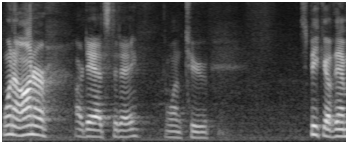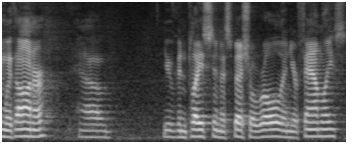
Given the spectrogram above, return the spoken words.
want to honor our dads today. I want to speak of them with honor. Uh, you've been placed in a special role in your families.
